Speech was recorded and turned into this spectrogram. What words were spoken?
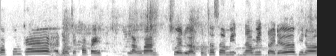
ขอบคุณค่ะะเดี๋ยวจะเข้าไปหลังบ้านช่วยเหลือคุณทัศนวิทย์นวิทย์หน่อยเด้อพี่น้อง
